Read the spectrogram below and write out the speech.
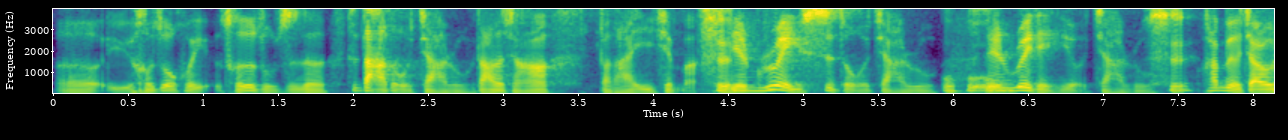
呃与合作会合作组织呢，是大家都有加入，大家都想要表达意见嘛，是连瑞士都有加入，连瑞典也有加入，是他没有加入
